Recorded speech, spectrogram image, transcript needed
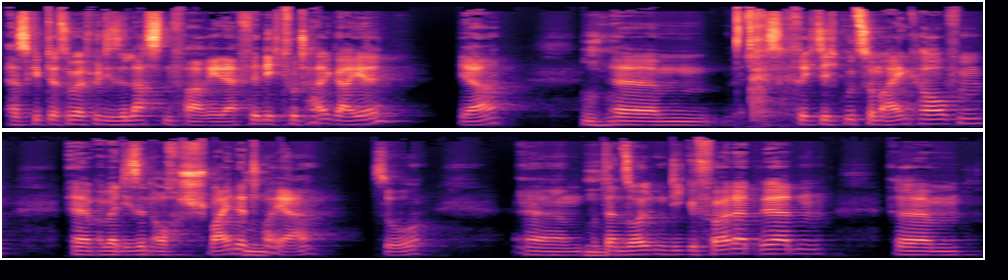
es gibt ja zum Beispiel diese Lastenfahrräder, finde ich total geil. Ja, mhm. ähm, ist richtig gut zum Einkaufen, äh, aber die sind auch schweineteuer. Mhm. So. Ähm, mhm. Und dann sollten die gefördert werden. Ähm,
